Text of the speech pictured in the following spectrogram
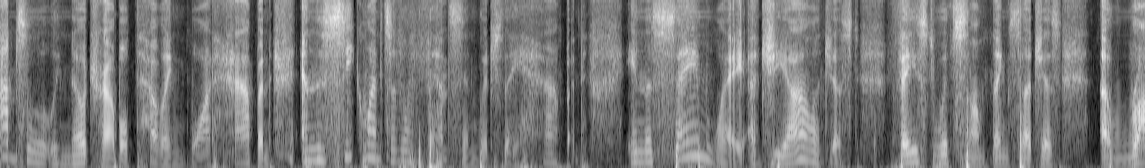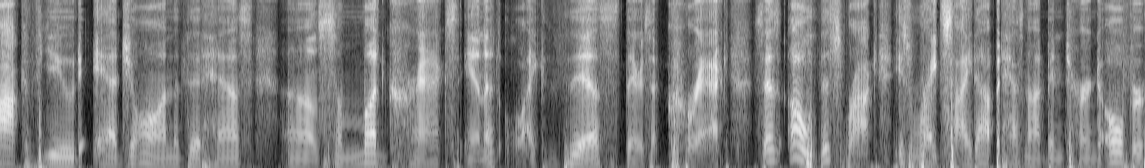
absolutely no trouble telling what happened and the sequence of events in which they happened. In the same way, a geologist faced with something such as a rock viewed edge on that has uh, some mud cracks in it, like this. There's a crack. Says, oh, this rock is right side up. It has not been turned over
